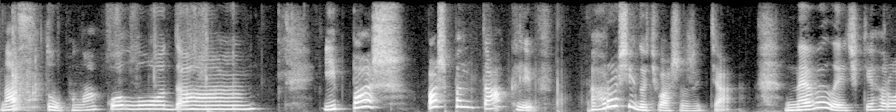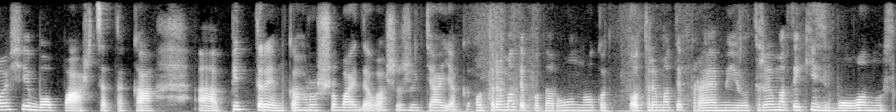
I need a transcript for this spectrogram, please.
наступна колода. І паш, паш пентаклів. Гроші йдуть в ваше життя. Невеличкі гроші, бо паш це така підтримка грошова йде в ваше життя, як отримати подарунок, отримати премію, отримати якийсь бонус,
